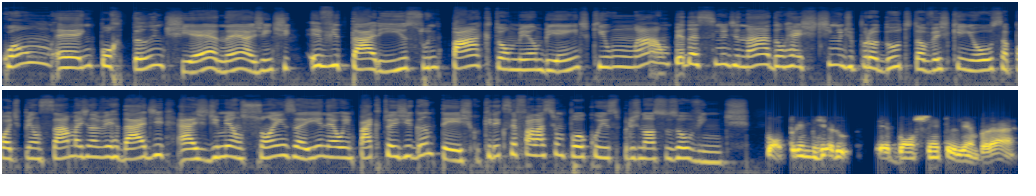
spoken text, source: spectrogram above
quão é importante é, né, a gente evitar isso, o impacto ao meio ambiente que um, ah, um pedacinho de nada, um restinho de produto, talvez quem ouça pode pensar, mas na verdade as dimensões aí, né, o impacto é gigantesco. Queria que você falasse um pouco isso para os nossos ouvintes. Bom, primeiro é bom sempre lembrar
